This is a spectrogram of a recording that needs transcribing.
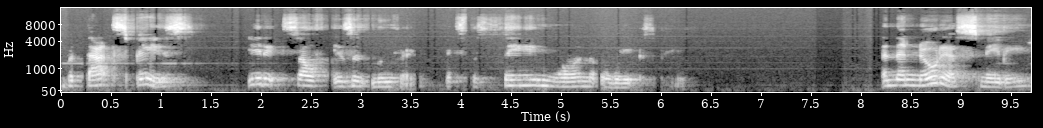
But that space, it itself isn't moving. It's the same one awake space. And then notice maybe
